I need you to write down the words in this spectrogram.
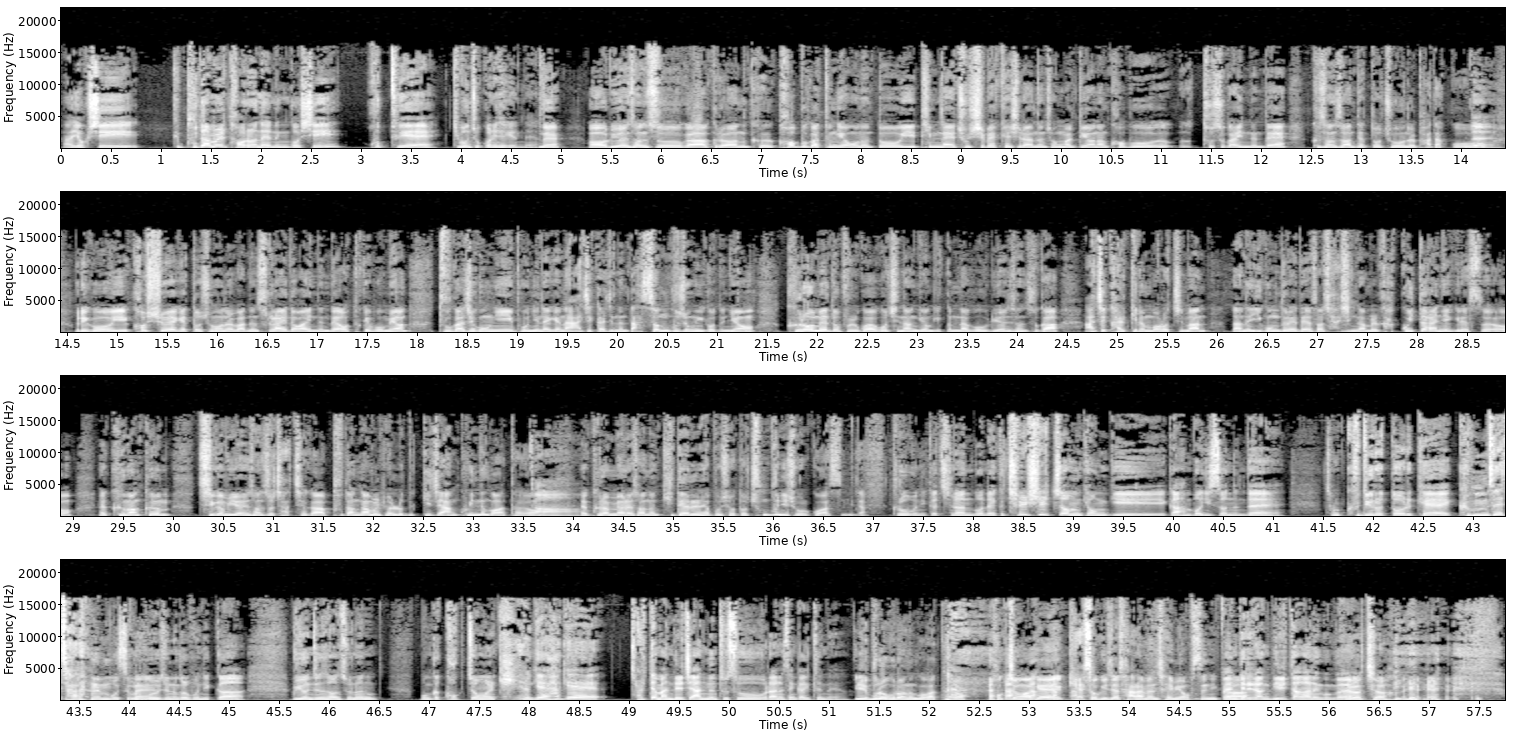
아, 역시 그 부담을 덜어내는 것이 호투의 기본 조건이 되겠네요. 네. 어, 류현 선수가 그런 그 커브 같은 경우는 또 이 팀 내 조시 베켓이라는 정말 뛰어난 커브 투수가 있는데 그 선수한테 또 조언을 받았고 네. 그리고 이 커쇼에게 또 조언을 받은 슬라이더가 있는데 어떻게 보면 두 가지 공이 본인에게는 아직까지는 낯선 구종이거든요. 그럼에도 불구하고 지난 경기 끝나고 류현 선수가 아직 갈 길은 멀었지만 나는 이 공들에 대해서 자신감을 갖고 있다라는 얘기를 했어요. 그만큼 지금 류현 선수 자체가 부담감을 별로 느끼지 않고 있는 것 같아요. 아. 그런 면에서는 기대를 기대를 해보셔도 충분히 좋을 것 같습니다. 그러고 보니까 지난번에 그 7실점 경기가 한 번 있었는데 참 그 뒤로 또 이렇게 금세 잘하는 모습을 네. 보여주는 걸 보니까 류현진 선수는 뭔가 걱정을 길게 하게 절대 만들지 않는 투수라는 생각이 드네요. 일부러 그러는 것 같아요. 걱정하게 계속 이제 잘하면 재미없으니까. 팬들이랑 밀당하는 건가요? 그렇죠. 네.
